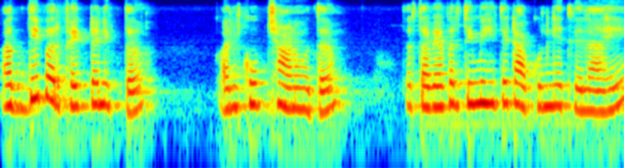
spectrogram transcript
अगदी परफेक्ट निघतं आणि खूप छान होतं. तर तव्यावरती मी इथे टाकून घेतलेलं आहे.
